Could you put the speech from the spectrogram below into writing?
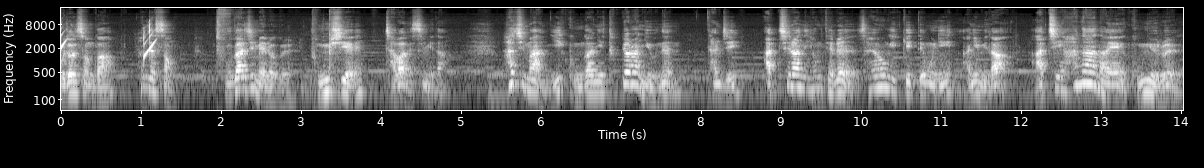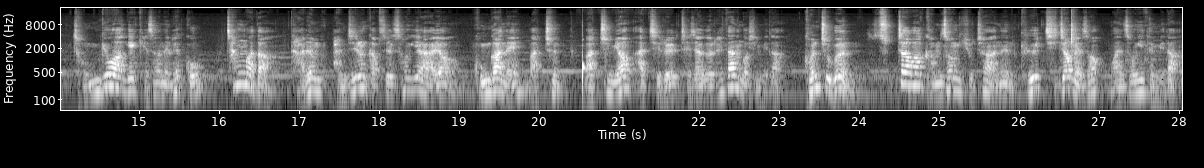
고전성과 현대성 두 가지 매력을 동시에 잡아냈습니다. 하지만 이 공간이 특별한 이유는 단지 아치라는 형태를 사용했기 때문이 아닙니다. 아치 하나하나의 공률을 정교하게 계산을 했고 창마다 다른 반지름 값을 서기하여 공간에 맞춘 맞춤형 아치를 제작을 했다는 것입니다. 건축은 숫자와 감성이 교차하는 그 지점에서 완성이 됩니다.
